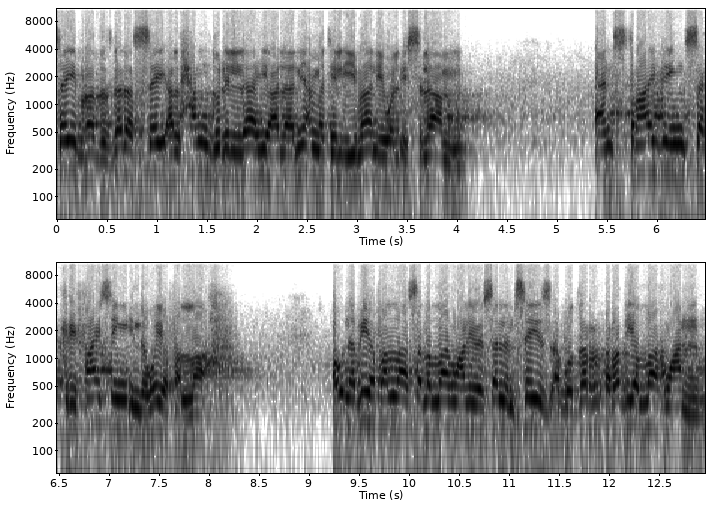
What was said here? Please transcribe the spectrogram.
say, brothers, let us say, Alhamdulillah ala ni'matil imani wal Islam. And striving, sacrificing in the way of Allah. O Nabi of Allah sallallahu alayhi wasallam says, Abu Dharr radiallahu an,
